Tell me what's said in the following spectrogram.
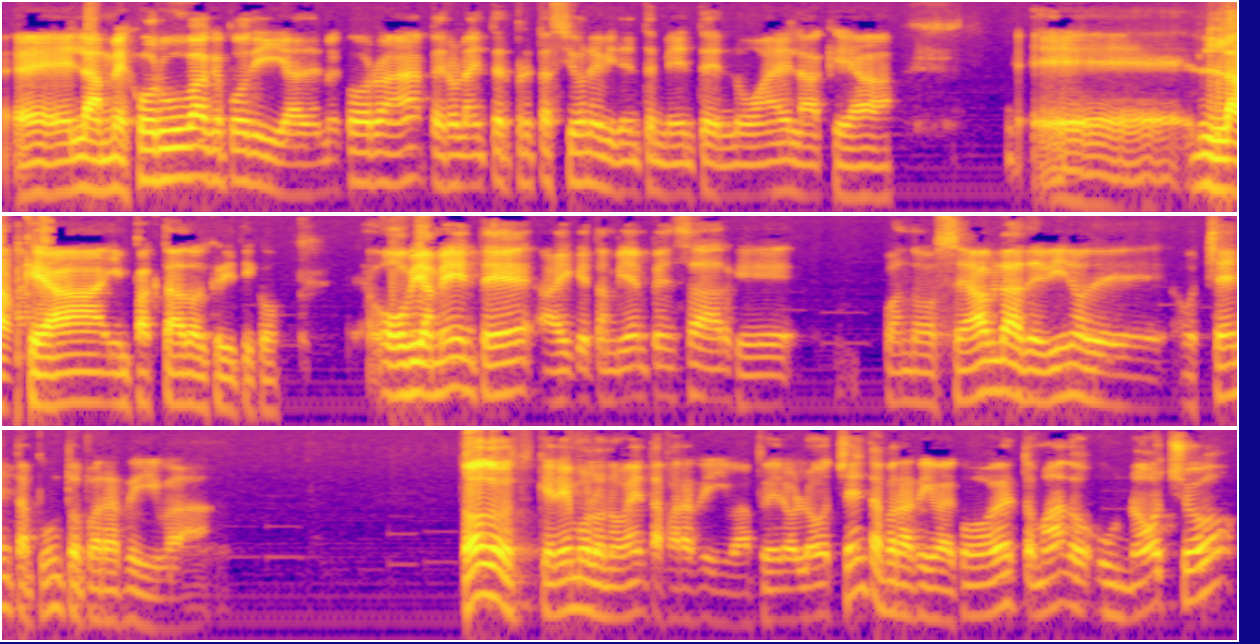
eh, la mejor uva que podía, del mejor, ah", pero la interpretación evidentemente no es la que ha, eh, la que ha impactado al crítico. Obviamente hay que también pensar que cuando se habla de vino de 80 puntos para arriba, todos queremos los 90 para arriba, pero los 80 para arriba es como haber tomado un 8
